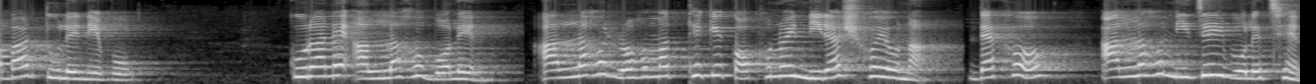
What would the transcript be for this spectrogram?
আবার তুলে নেব। কুরআনে আল্লাহ বলেন, আল্লাহর রহমত থেকে কখনোই নিরাশ হয়েও না। দেখো, আল্লাহ নিজেই বলেছেন,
